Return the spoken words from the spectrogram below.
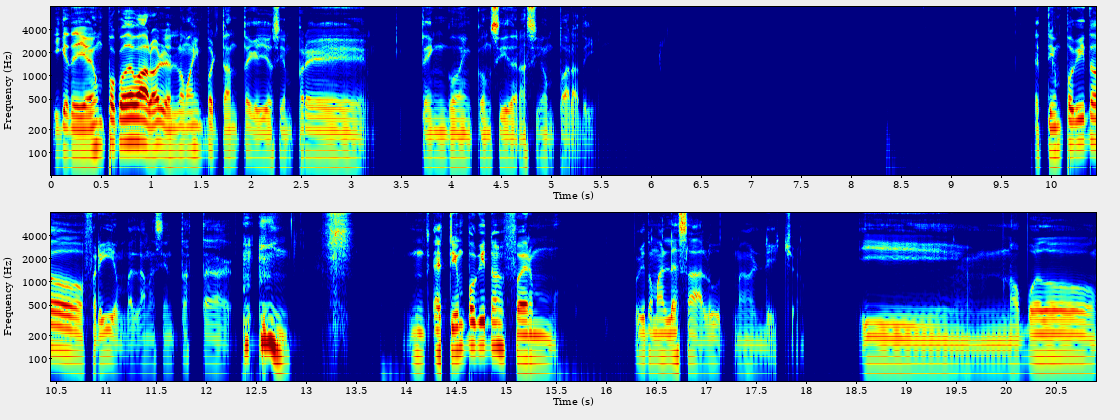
y que te lleve un poco de valor, es lo más importante que yo siempre tengo en consideración para ti. Estoy un poquito frío, ¿verdad? Me siento hasta Estoy un poquito enfermo. Un poquito mal de salud, mejor dicho. Y no puedo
